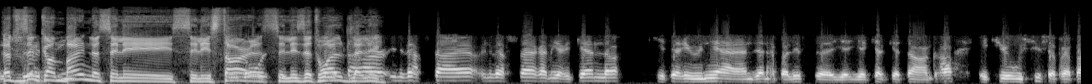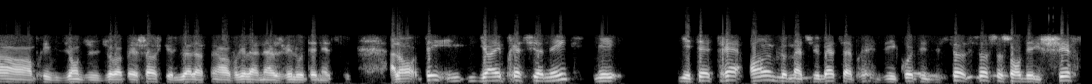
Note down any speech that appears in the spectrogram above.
Quand tu dis le combine, c'est les c'est les stars, c'est les étoiles de la ligue. Universitaires, universitaires américaines là, qui étaient réunies à Indianapolis euh, il, y a, quelques temps encore et qui aussi se préparent en prévision du, du repêchage qui a lieu à la fin avril à Nashville au Tennessee. Alors, tu sais, il a impressionné, mais il était très humble, Mathieu Betts, après. Il dit, écoute, il dit, ça, ça, ce sont des chiffres,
